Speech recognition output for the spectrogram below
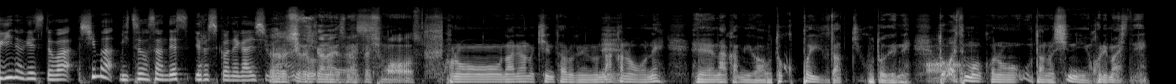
次次のゲストは島光夫さんです。よろしくお願いします。よろしくお願いします。この「何話の金太郎」の中のね、えー中身が男っぽい歌っていうことでねどうしてもこの歌の詩に惚れまして、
